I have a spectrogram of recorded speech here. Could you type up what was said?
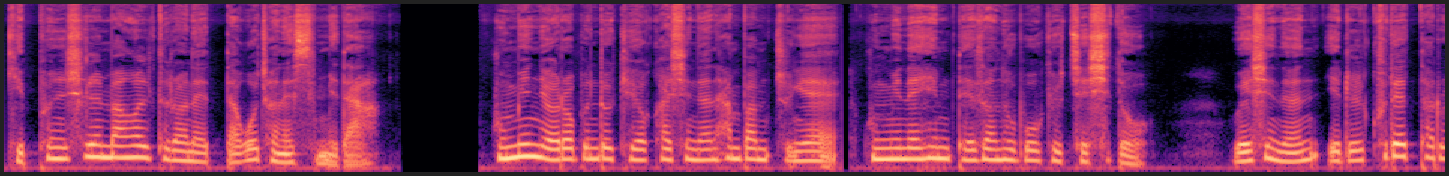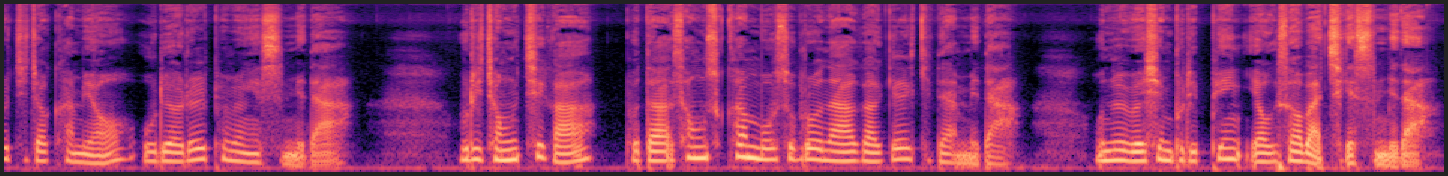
깊은 실망을 드러냈다고 전했습니다. 국민 여러분도 기억하시는 한밤중에 국민의힘 대선 후보 교체 시도, 외신은 이를 쿠데타로 지적하며 우려를 표명했습니다. 우리 정치가 보다 성숙한 모습으로 나아가길 기대합니다. 오늘 외신 브리핑 여기서 마치겠습니다.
